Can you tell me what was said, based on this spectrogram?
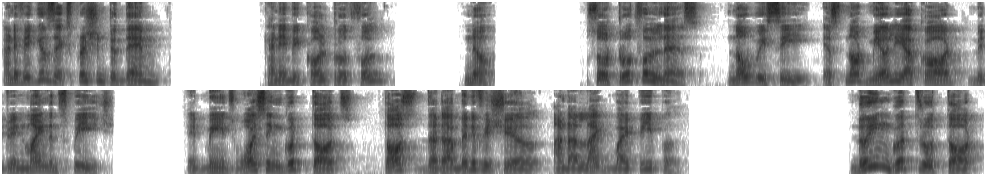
and if he gives expression to them, can he be called truthful? No. So, truthfulness, now we see, is not merely a accord between mind and speech. It means voicing good thoughts, thoughts that are beneficial and are liked by people. Doing good through thought,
